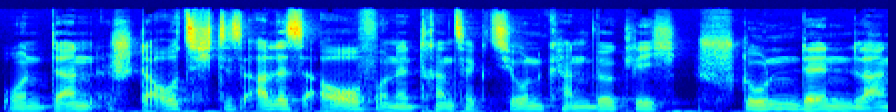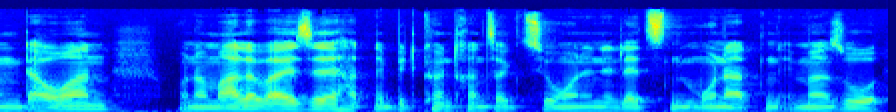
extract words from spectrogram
Und dann staut sich das alles auf und eine Transaktion kann wirklich stundenlang dauern. Und normalerweise hat eine Bitcoin-Transaktion in den letzten Monaten immer so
